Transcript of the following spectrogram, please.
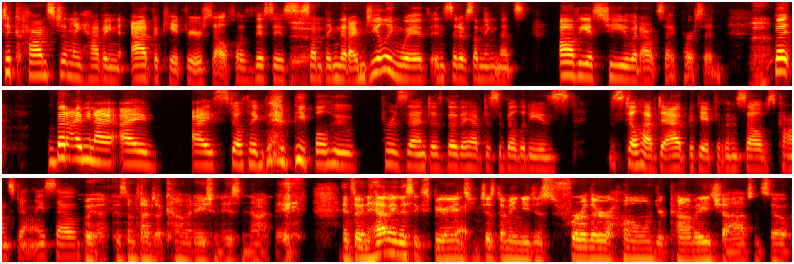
to constantly having to advocate for yourself of this is yeah. something that i'm dealing with instead of something that's obvious to you an outside person yeah. but but I mean, I, I, I still think that people who present as though they have disabilities still have to advocate for themselves constantly. So, oh yeah, because sometimes accommodation is not made. And so, in having this experience, right. you just, I mean, you just further honed your comedy chops. And so,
